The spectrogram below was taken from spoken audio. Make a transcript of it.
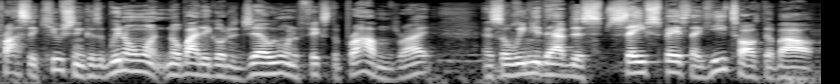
prosecution. Because we don't want nobody to go to jail. We want to fix the problems, right? And so we need to have this safe space, like he talked about,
